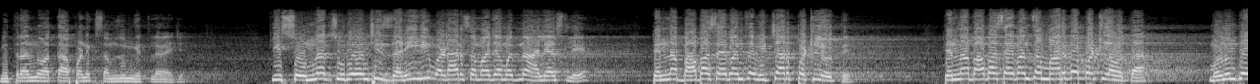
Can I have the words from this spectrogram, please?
मित्रांनो आता आपण एक समजून घेतलं पाहिजे. की सोमनाथ सूर्यवंशी जरीही वडार समाजामधनं आले असले त्यांना बाबासाहेबांचे विचार पटले होते. त्यांना बाबासाहेबांचा मार्ग पटला होता. म्हणून ते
